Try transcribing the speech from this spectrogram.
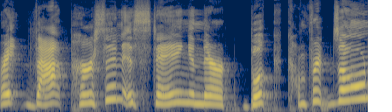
right? That person is staying in their book comfort zone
